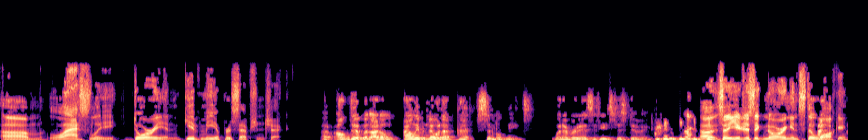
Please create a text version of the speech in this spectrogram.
Um, lastly, Dorian, give me a perception check. I- I'll do it, but I don't. I don't even know what that, that symbol means. Whatever it is that he's just doing. Oh, so you're just ignoring and still walking.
